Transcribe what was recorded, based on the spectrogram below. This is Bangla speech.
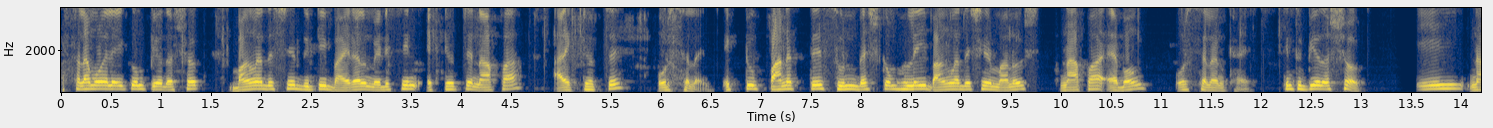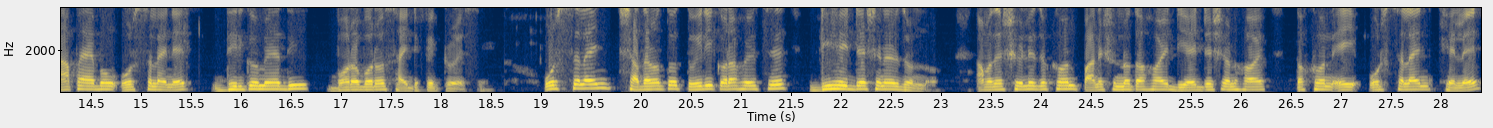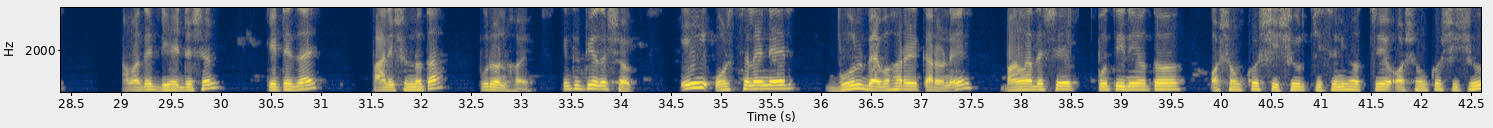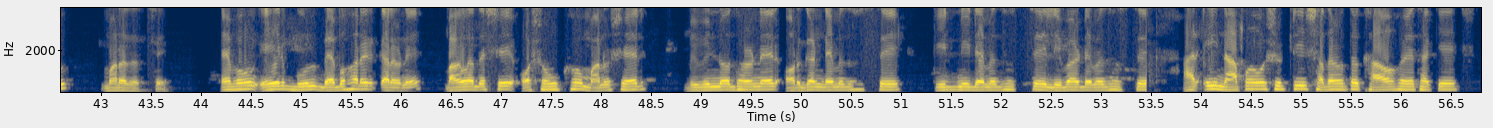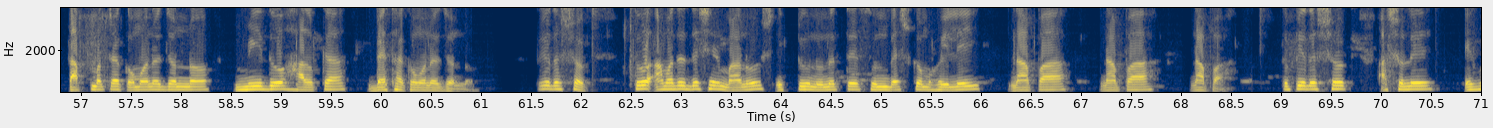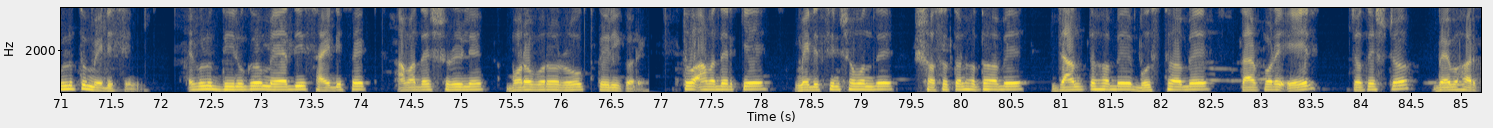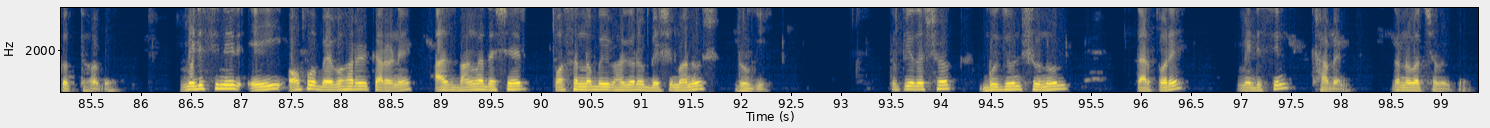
আসসালামু আলাইকুম, প্রিয় দর্শক। বাংলাদেশে দুটি ভাইরাল মেডিসিন, একটি হচ্ছে নাফা আর একটি হচ্ছে ওরসেলাইন। একটু পানেতে সুন বেশ কম হলেই বাংলাদেশের মানুষ নাপা এবং ওরসেলাইন খায়। কিন্তু প্রিয় দর্শক, এই নাপা এবং ওরসেলাইনের দীর্ঘমেয়াদী বড় বড় সাইড ইফেক্ট রয়েছে। ওরসেলাইন সাধারণত তৈরি করা হয়েছে ডিহাইড্রেশনের জন্য। আমাদের শরীরে যখন পানি শূন্যতা হয়, ডিহাইড্রেশন হয়, তখন এই ওরসেলাইন খেলে আমাদের ডিহাইড্রেশন কেটে যায়, পানি শূন্যতা পূরণ হয়। কিন্তু প্রিয় দর্শক, এই ওরসালাইনের ভুল ব্যবহারের কারণে বাংলাদেশে প্রতিনিয়ত অসংখ্য শিশুর খিঁচুনি হচ্ছে, অসংখ্য শিশু মারা যাচ্ছে। এবং এর ভুল ব্যবহারের কারণে বাংলাদেশে অসংখ্য মানুষের বিভিন্ন ধরনের অর্গান ড্যামেজ হচ্ছে কিডনি ড্যামেজ হচ্ছে লিভার ড্যামেজ হচ্ছে। আর এই নাপা ওষুধটি সাধারণত খাওয়া হয়ে থাকে, তাপমাত্রা কমানোর জন্য মৃদু হালকা ব্যথা কমানোর জন্য। প্রিয় দর্শক, তো আমাদের দেশের মানুষ একটু নুনেতে সুন বেশ কম হইলেই নাপা নাপা নাপা। তো প্রিয় দর্শক, আসলে এগুলো তো মেডিসিন এগুলো দীর্ঘমেয়াদী সাইড ইফেক্ট আমাদের শরীরে বড় বড় রোগ তৈরি করে। তো আমাদেরকে মেডিসিন সম্বন্ধে সচেতন হতে হবে, জানতে হবে, বুঝতে হবে, তারপরে এর যথেষ্ট ব্যবহার করতে হবে। মেডিসিনের এই অপব্যবহারের কারণে আজ বাংলাদেশের পঁচানব্বই ভাগেরও বেশি মানুষ রোগী। তো প্রিয় দর্শক, বুঝুন, শুনুন, তারপরে মেডিসিন খাবেন। ধন্যবাদ সবাইকে।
